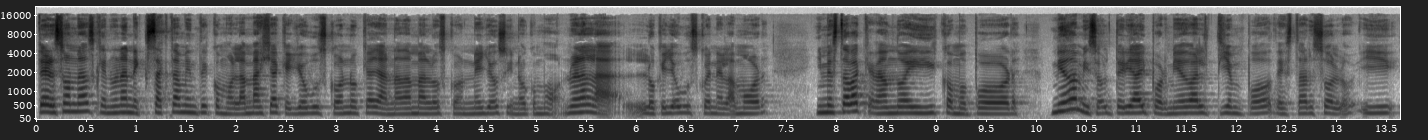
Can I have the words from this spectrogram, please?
personas que no eran exactamente como la magia que yo busco, no que haya nada malos con ellos, sino como no eran la, lo que yo busco en el amor. Y me estaba quedando ahí como por miedo a mi soltería y por miedo al tiempo de estar solo. Y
